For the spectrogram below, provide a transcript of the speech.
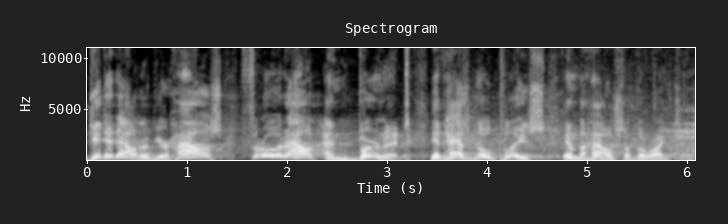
Get it out of your house, throw it out, and burn it. It has no place in the house of the righteous.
